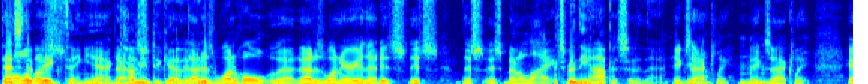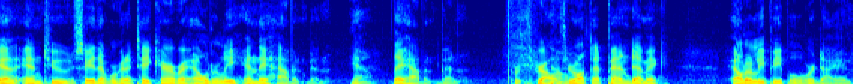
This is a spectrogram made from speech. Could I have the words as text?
That's the big thing, yeah, coming is, together. That is one whole. Uh, that is one area that it's it's this it's been a lie. It's been the opposite of that. Exactly, yeah. mm-hmm. exactly, and and to say that we're going to take care of our elderly, and they haven't been. Yeah, they haven't been. For, throughout no. throughout that pandemic, elderly people were dying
